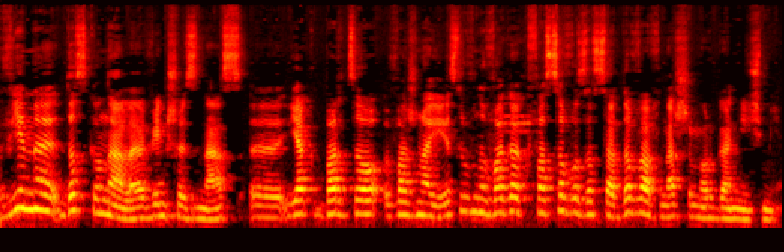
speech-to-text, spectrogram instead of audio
Wiemy doskonale, większość z nas, jak bardzo ważna jest równowaga kwasowo-zasadowa w naszym organizmie.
